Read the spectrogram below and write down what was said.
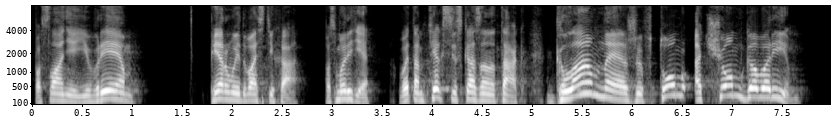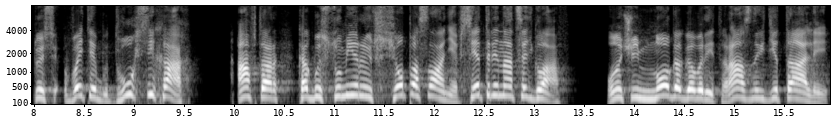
послания евреям, первые два стиха. Посмотрите, в этом тексте сказано так. Главное же в том, о чем говорим. То есть в этих двух стихах автор как бы суммирует все послание, все 13 глав. Он очень много говорит, разных деталей.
